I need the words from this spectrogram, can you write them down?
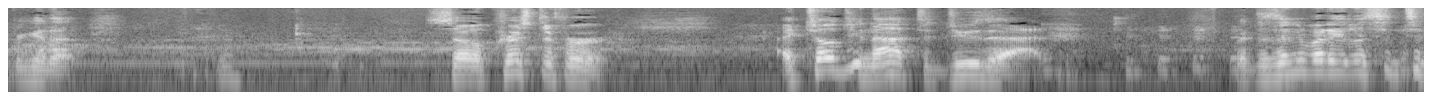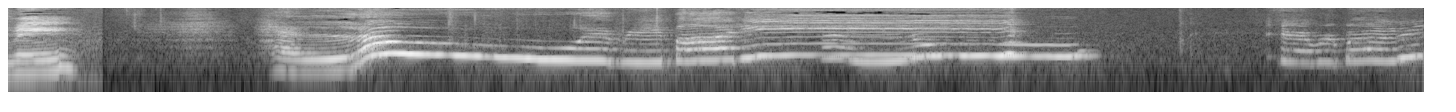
bring it up. So, Christopher, I told you not to do that. But does anybody listen to me? Hello, everybody. Hello, everybody.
